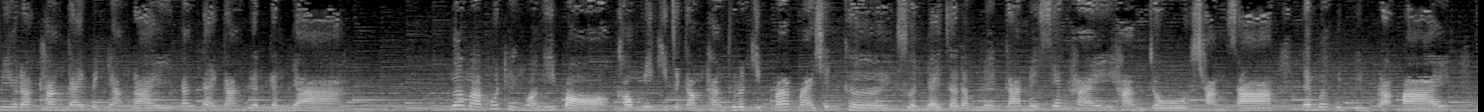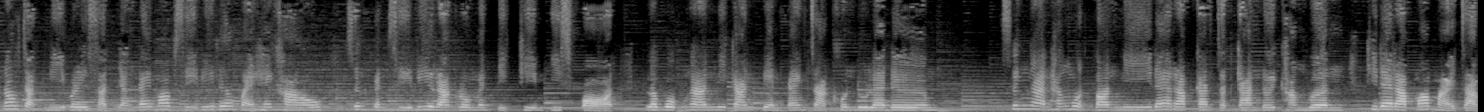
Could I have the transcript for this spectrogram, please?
มีรักทางไกลเป็นอย่างไรตั้งแต่กลางเดือนกันยา เมื่อมาพูดถึงหวังยี่ป๋อเขามีกิจกรรมทางธุรกิจมากมายเช่นเคย ส่วนใหญ่จะดำเนินการในเซี่ยงไฮ้หางโจวฉางซา และเมืองอื่นๆ ประปาย นอกจากนี้บริษัทยังได้มอบซีรีส์เรื่องใหม่ให้เขา ซึ่งเป็นซีรีส์รักโรแมนติกทีม e-sport ระบบงานมีการเปลี่ยนแปลงจากคนดูแลเดิมซึ่งงานทั้งหมดตอนนี้ได้รับการจัดการโดยคังเวินที่ได้รับมอบหมายจาก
